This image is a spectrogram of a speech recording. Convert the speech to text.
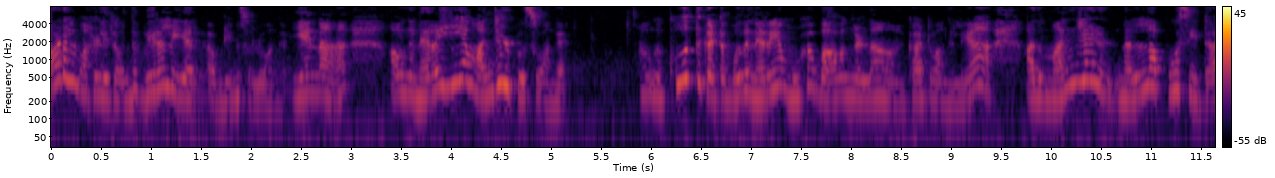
ஆடல் மகளிரை வந்து விரலியர் அப்படின்னு சொல்லுவாங்க. ஏன்னா அவங்க நிறைய மஞ்சள் பூசுவாங்க. அவங்க கூத்து கட்டும் போது நிறைய முக பாவங்கள்லாம் காட்டுவாங்க இல்லையா அது மஞ்சள் நல்லா பூசிட்டா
